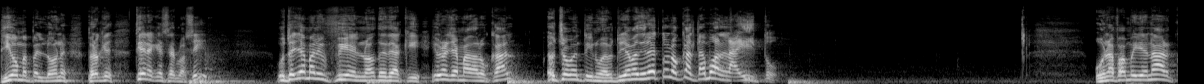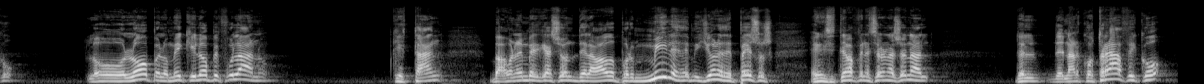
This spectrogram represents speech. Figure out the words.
Dios me perdone, pero que, tiene que serlo así. Usted llama al infierno desde aquí y una llamada local, 829. Tú llamas directo local, estamos al ladito. Una familia narco, los López, los Mickey López y Fulano, que están bajo una investigación de lavado por miles de millones de pesos en el sistema financiero nacional, del, de narcotráfico,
